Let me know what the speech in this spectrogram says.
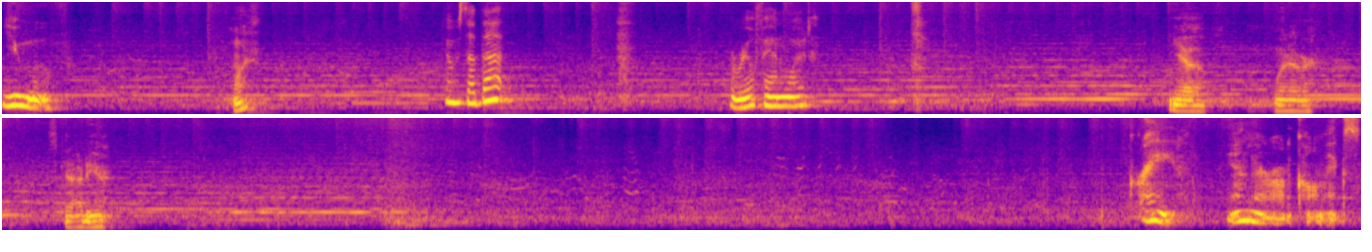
You move. What? Who said that? A real fan would. Yeah, whatever. Let's get out of here. Great. And they're out of comics.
